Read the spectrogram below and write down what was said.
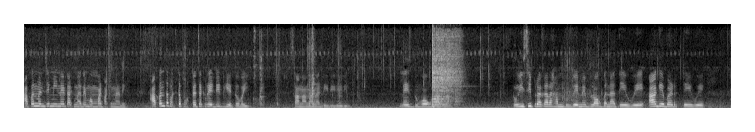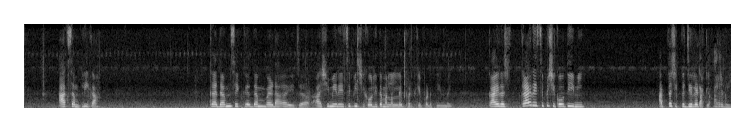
आपण म्हणजे मी नाही टाकणार आहे मम्मा टाकणार आहे. आपण तर फक्त फक्ताचा क्रेडिट घेतो बाई. साना नाना डिरी डिरी लईच धुवाऊ लागला. तो इसी प्रकार हम धुवे में ब्लॉग बनाते हुए आगे बढ़ते हुए. आग संपली का? कदम से कदम बढायचं अशी मी रेसिपी शिकवली तर मला लय फटके पडतील बाई. काय रस काय रेसिपी शिकवती मी? आत्ता शिकतं जिरे टाकलं. अरे भाई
